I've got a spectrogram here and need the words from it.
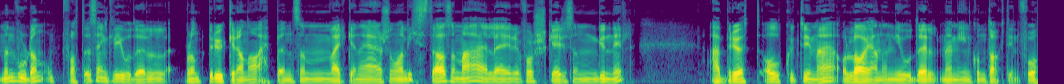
Men hvordan oppfattes egentlig Jodel blant brukerne av appen som verken er journalister som meg, eller forsker som Gunhild? Jeg brøt all kutyme og la igjen en Jodel med min kontaktinfo,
